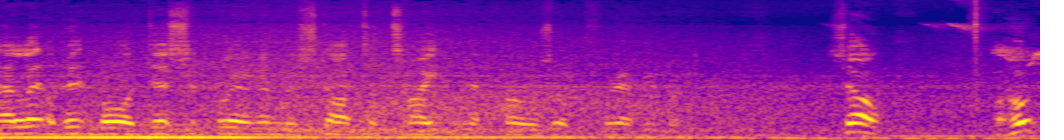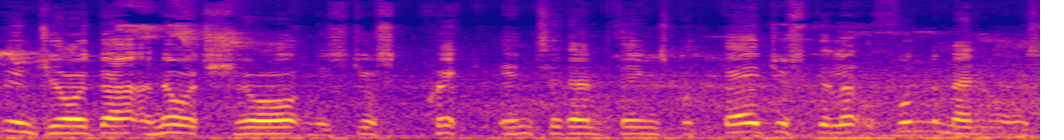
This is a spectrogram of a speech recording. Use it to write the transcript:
a little bit more discipline and we start to tighten the pose up for everybody so I hope you enjoyed that. I know it's short and it's just quick into them things, but they're just the little fundamentals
